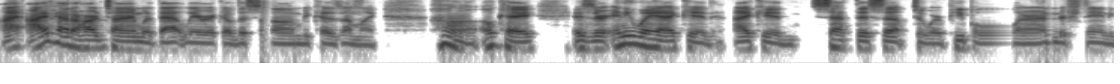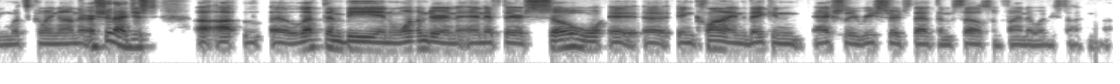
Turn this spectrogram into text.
I, I've had a hard time with that lyric of the song because I'm like, huh, okay. Is there any way I could I could set this up to where people are understanding what's going on there, or should I just uh, uh, uh, let them be in wonder and, and if they're so uh, uh, inclined, they can actually research that themselves and find out what he's talking about.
